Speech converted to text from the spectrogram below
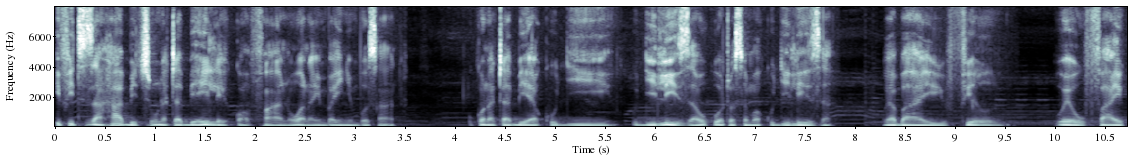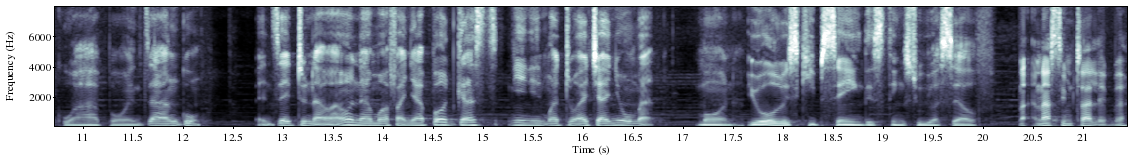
if it a habit, una tabia ile, kwa mfano, huwa naimba hii nyimbo sana, uko na tabia ya kuji, kujiliza, huku watu wasema kujiliza, whereby you feel we ufai kuwa hapo, wenzangu wenzetu nawaona mwafanya podcast, nyinyi mwatuacha nyuma. Mona, you always keep saying these things to yourself. Na- Nassim Taleb, eh,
